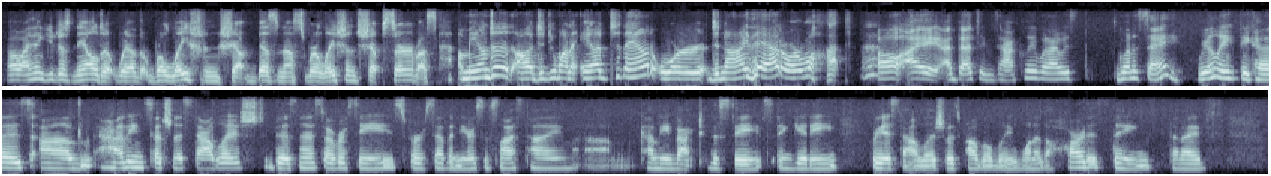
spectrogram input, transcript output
Oh, I think you just nailed it with relationship business, relationship service. Amanda, uh, did you want to add to that or deny that or what? Oh, I that's exactly what I was going to say, really, because um, having such an established business overseas for seven years this last time, um, coming back to the States and getting reestablished was probably one of the hardest things that I've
